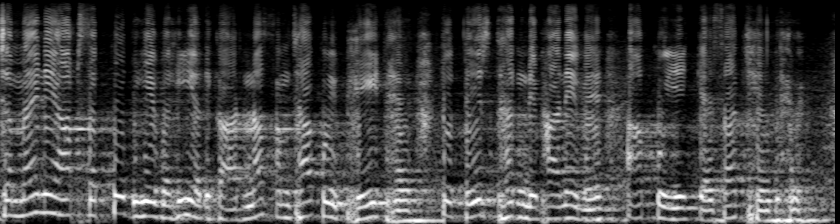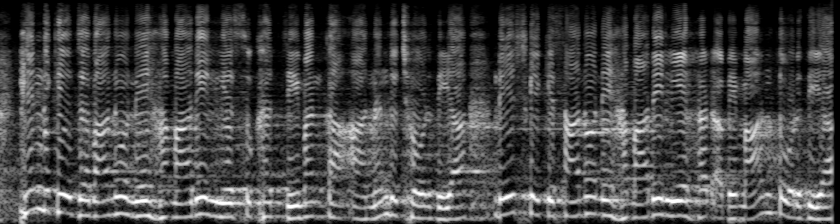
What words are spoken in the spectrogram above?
जब मैंने आप सबको दिए वही अधिकार, ना समझा कोई भेद है तो देश धर्म निभाने में आपको ये कैसा खेद है? हिंद के जवानों ने हमारे लिए सुखद जीवन का आनंद छोड़ दिया, देश के किसानों ने हमारे लिए हर अभिमान तोड़ दिया,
